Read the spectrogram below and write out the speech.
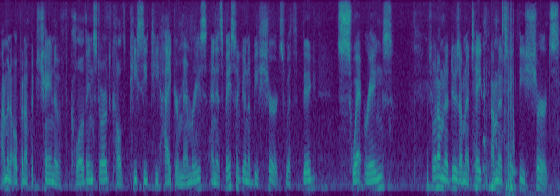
I'm going to open up a chain of clothing stores called PCT Hiker Memories, and it's basically going to be shirts with big sweat rings. So what I'm going to do is I'm going to take I'm going to take these shirts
